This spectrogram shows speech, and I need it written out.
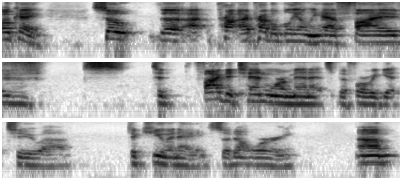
Okay, so the I, pro I, probably only have five to five to ten more minutes before we get to uh, to Q and A. So don't worry. Um,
